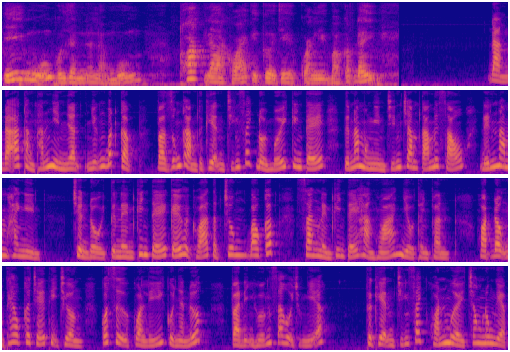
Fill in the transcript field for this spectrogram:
ý muốn của dân là muốn thoát ra khỏi cái cơ chế quan liêu bao cấp đấy. Đảng đã thẳng thắn nhìn nhận những bất cập và dũng cảm thực hiện chính sách đổi mới kinh tế từ năm 1986 đến năm 2000 chuyển đổi từ nền kinh tế kế hoạch hóa tập trung bao cấp sang nền kinh tế hàng hóa nhiều thành phần, hoạt động theo cơ chế thị trường có sự quản lý của nhà nước và định hướng xã hội chủ nghĩa, thực hiện chính sách khoán 10 trong nông nghiệp.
